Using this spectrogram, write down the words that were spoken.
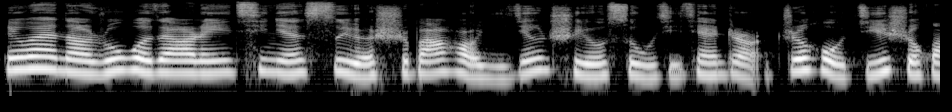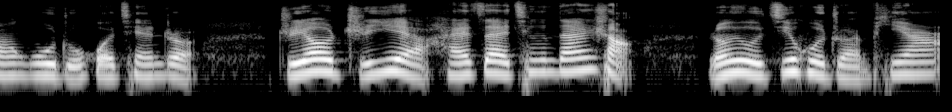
另外呢，如果在二零一七年四月十八号已经持有四五七签证之后，即使换雇主或签证，只要职业还在清单上，仍有机会转 PR。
